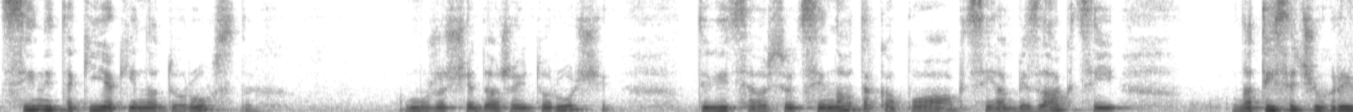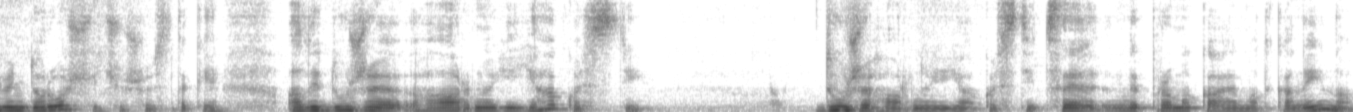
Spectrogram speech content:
Ціни такі, як і на дорослих, а може ще навіть і дорожчі. Дивіться, ось ціна така по акції, а без акції на тисячу гривень дорожче чи щось таке. Але дуже гарної якості. Дуже гарної якості. Це непромокаєма тканина.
